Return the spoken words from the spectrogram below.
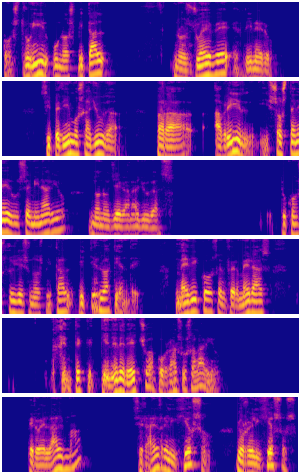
construir un hospital, nos llueve el dinero. Si pedimos ayuda para abrir y sostener un seminario, no nos llegan ayudas. Tú construyes un hospital y ¿quién lo atiende? Médicos, enfermeras, gente que tiene derecho a cobrar su salario. Pero el alma será el religioso, los religiosos.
